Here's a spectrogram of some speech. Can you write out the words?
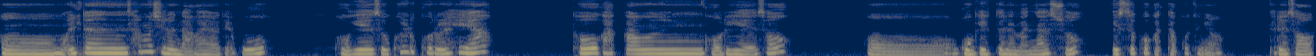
어, 일단 사무실은 나가야 되고, 거기에서 콜드콜을 해야 더 가까운 거리에서 어, 고객들을 만날 수 있을 것 같았거든요. 그래서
